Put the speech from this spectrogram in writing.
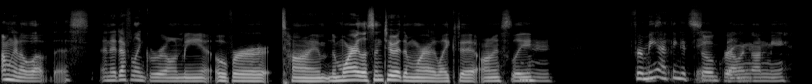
I'm gonna love this. And it definitely grew on me over time. The more I listened to it, the more I liked it. Honestly, Mhm. For me, I think it's still growing on me.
